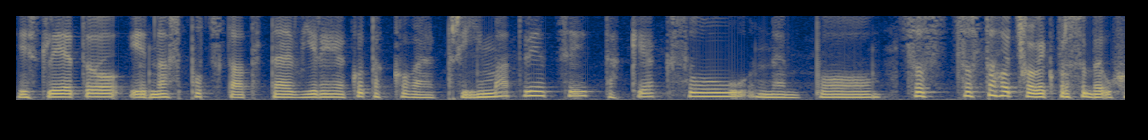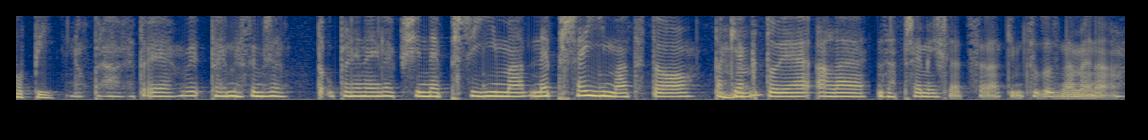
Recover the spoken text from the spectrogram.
jestli je to jedna z podstat té víry jako takové, přijímat věci tak, jak jsou, nebo co, co z toho člověk pro sebe uchopí? No právě to je, to je myslím, že to úplně nejlepší, nepřijímat, nepřejímat to tak, mm-hmm. jak mhm. to je, ale zapřemýšlet se nad tím, co to znamená.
